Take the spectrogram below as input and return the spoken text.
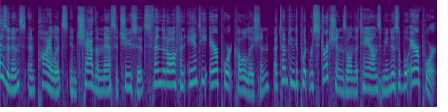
Residents and pilots in Chatham, Massachusetts, fended off an anti airport coalition attempting to put restrictions on the town's municipal airport.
